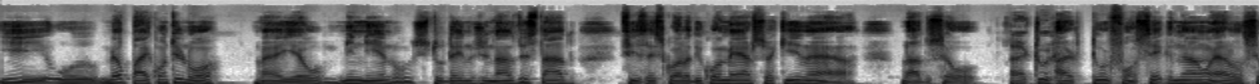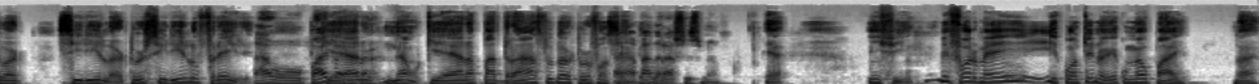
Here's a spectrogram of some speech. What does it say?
e o meu pai continuou. Né? Eu, menino, estudei no ginásio do Estado, fiz a escola de comércio aqui, né? lá do seu Arthur, Arthur Fonseca, não, era o seu Ar Cirilo, Arthur Cirilo Freire. Ah, o pai que do era, Arthur. Não, que era padrasto do Arthur Fonseca. Ah, padrasto, isso mesmo. É. Enfim, me formei e continuei com meu pai, né?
